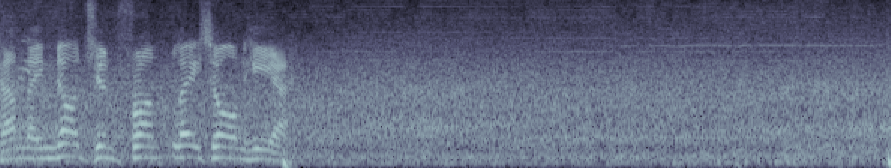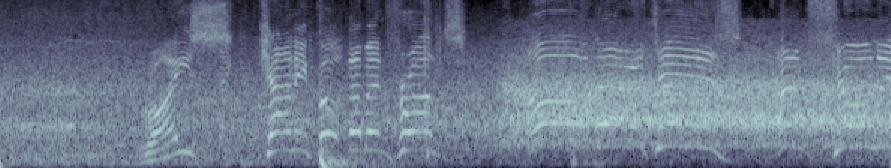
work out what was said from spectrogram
Can they nudge in front late on here? Rice, can he put them in front? Oh, there it is! And surely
